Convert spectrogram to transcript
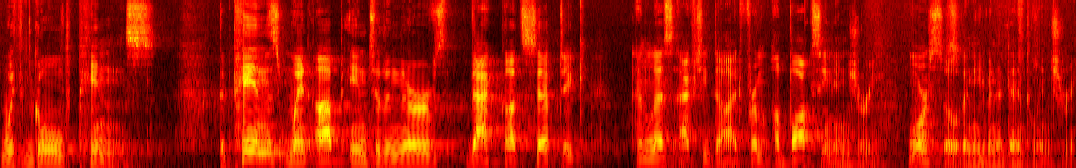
with gold pins. The pins went up into the nerves, that got septic, and Les actually died from a boxing injury, more so than even a dental injury.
